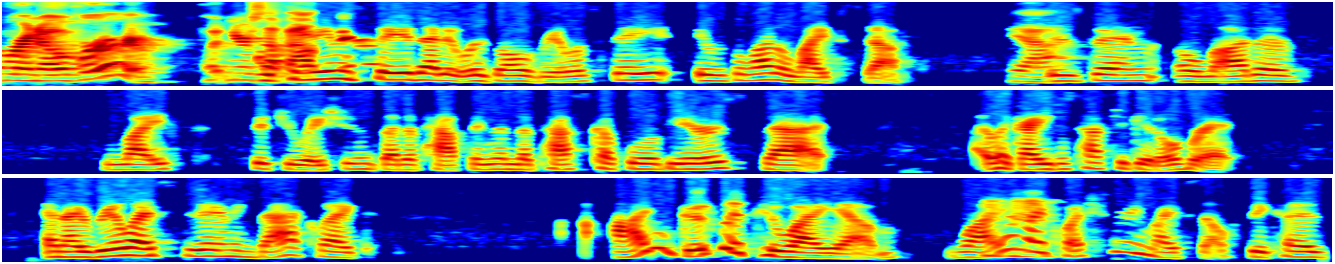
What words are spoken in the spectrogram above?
over and over, or putting yourself I can't even there? say that it was all real estate. It was a lot of life stuff. Yeah, there's been a lot of life situations that have happened in the past couple of years that, like, I just have to get over it. And I realized standing back, like, I'm good with who I am. Why mm-hmm. am I mm-hmm. questioning myself? Because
